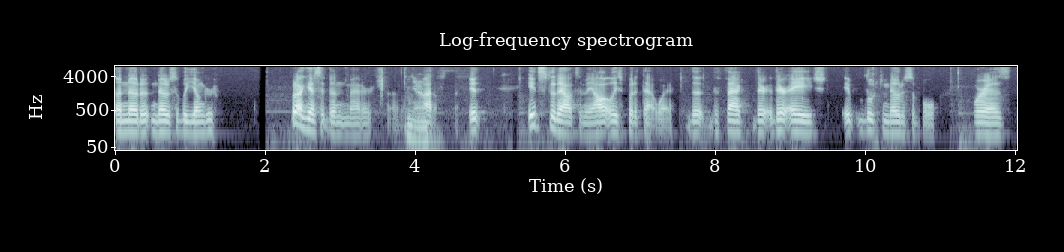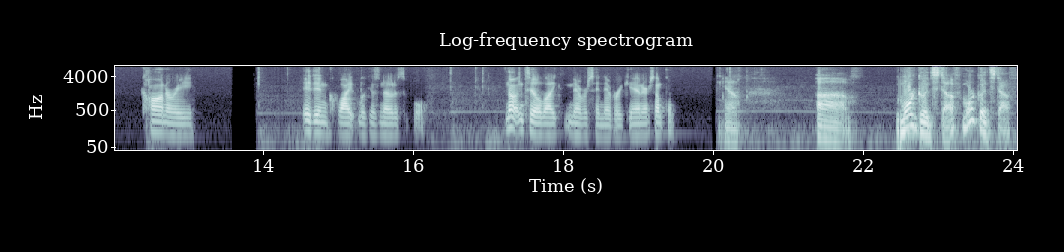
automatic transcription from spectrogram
a noti- noticeably younger. But I guess it doesn't matter. Don't- Yeah. I don't, it it stood out to me. I'll at least put it that way. The the fact their their age it looked noticeable, whereas Connery it didn't quite look as noticeable. Not until like Never Say Never Again or something. Yeah. Um, more good stuff. More good stuff.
